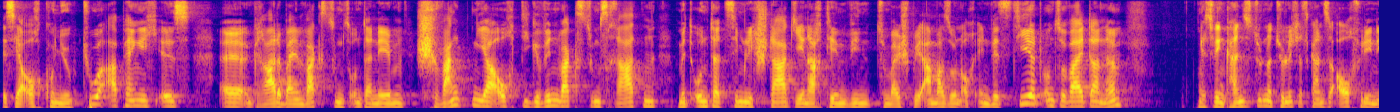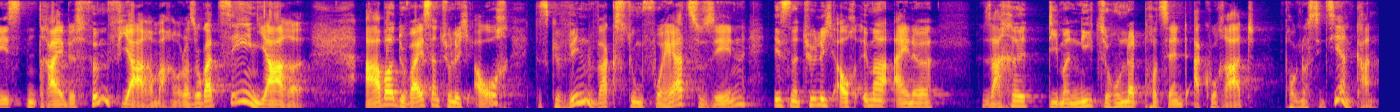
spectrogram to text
es ja auch konjunkturabhängig ist. Äh, gerade beim Wachstumsunternehmen schwanken ja auch die Gewinnwachstumsraten mitunter ziemlich stark, je nachdem, wie zum Beispiel Amazon auch investiert und so weiter. Ne? Deswegen kannst du natürlich das Ganze auch für die nächsten drei bis fünf Jahre machen oder sogar zehn Jahre. Aber du weißt natürlich auch, das Gewinnwachstum vorherzusehen ist natürlich auch immer eine Sache, die man nie zu 100 Prozent akkurat prognostizieren kann.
